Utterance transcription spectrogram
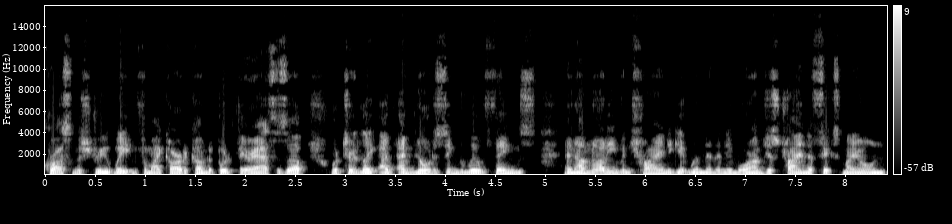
crossing the street, waiting for my car to come to put their asses up or turn, like I'm, I'm noticing the little things and I'm not even trying to get women anymore. I'm just trying to fix my own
